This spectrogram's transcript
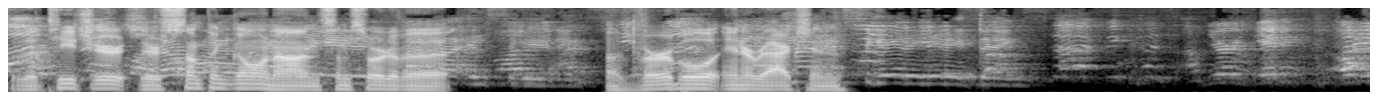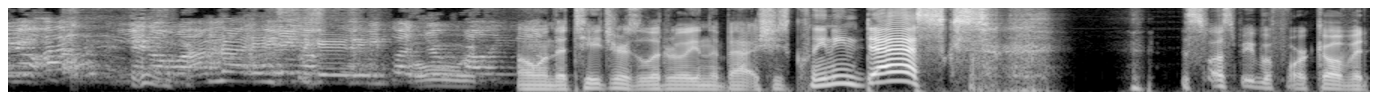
So the teacher, there's something going on, some sort of a, a verbal interaction. Oh, and the teacher is literally in the back. She's cleaning desks. this must be before COVID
